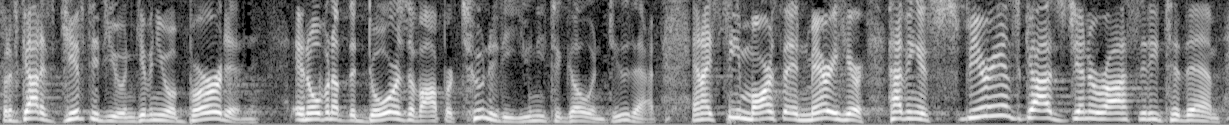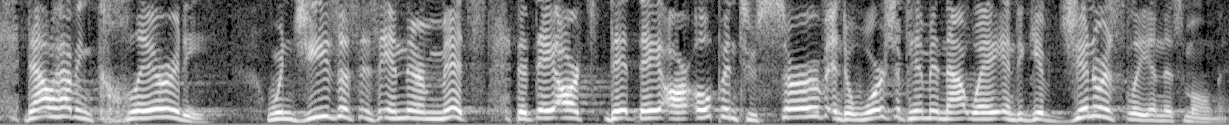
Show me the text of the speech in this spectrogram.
But if God has gifted you and given you a burden and opened up the doors of opportunity, you need to go and do that. And I see Martha and Mary here having experienced God's generosity to them, now having clarity when Jesus is in their midst that they are that they are open to serve and to worship him in that way and to give generously in this moment.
